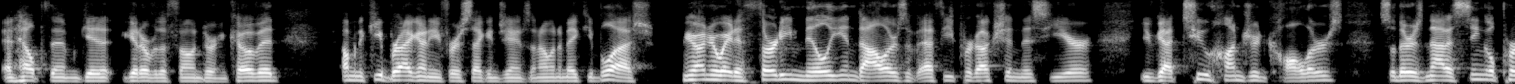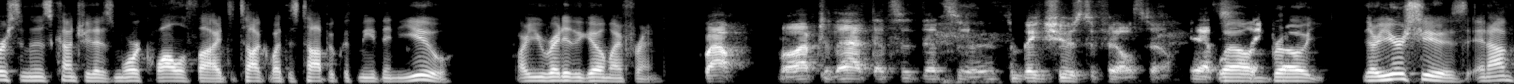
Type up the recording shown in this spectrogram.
and help them get get over the phone during COVID. I'm going to keep bragging on you for a second, James, and I'm going to make you blush. You're on your way to $30 million of FE production this year. You've got 200 callers. So there's not a single person in this country that is more qualified to talk about this topic with me than you. Are you ready to go, my friend? Wow. Well, after that, that's a, that's a, some big shoes to fill. So, yeah. Well, bro, they're your shoes, and I'm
